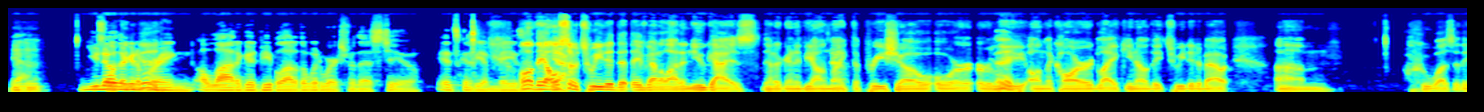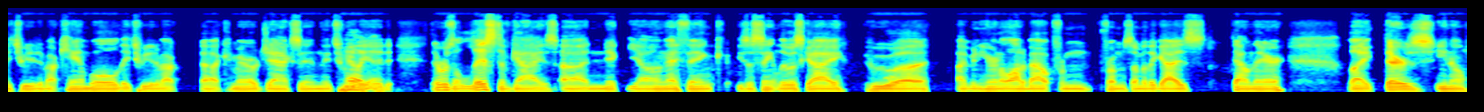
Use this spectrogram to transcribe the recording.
Yeah. Mhm. You It's know they're going to bring a lot of good people out of the woodworks for this too. It's going to be amazing. Well, they also tweeted that they've got a lot of new guys that are going to be on Yeah. like the pre-show or early on the card. Like, you know, they tweeted about um who was it? They tweeted about Campbell, they tweeted about uh Camaro Jackson, they Hell yeah. tweeted there was a list of guys. Uh Nick Young, I think. He's a St. Louis guy who uh I've been hearing a lot about from from some of the guys down there. Like there's, you know,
